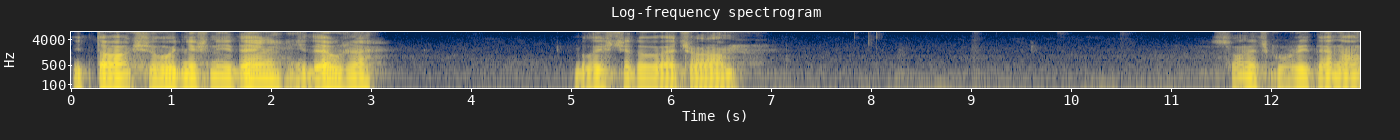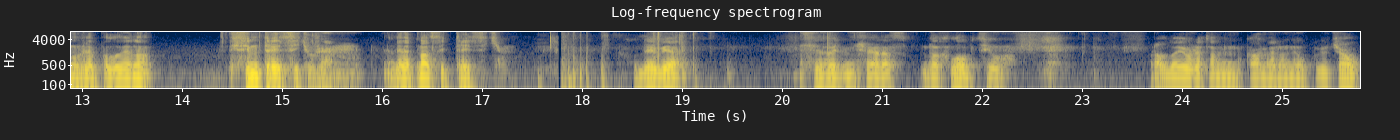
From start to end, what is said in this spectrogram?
І так, сьогоднішній день іде вже ближче до вечора. Сонечко вже йде на вже половина 7.30 вже. 19.30. Ходив я сьогодні ще раз до хлопців. Правда, я вже там камеру не включав.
